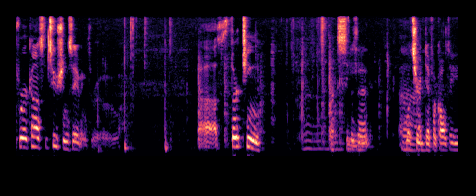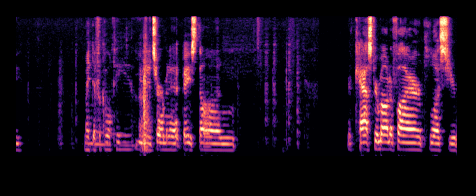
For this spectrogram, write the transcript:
for a Constitution saving throw. Uh, thirteen. Let's see. Is that uh, what's your difficulty? my difficulty? You determine it based on your caster modifier plus your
